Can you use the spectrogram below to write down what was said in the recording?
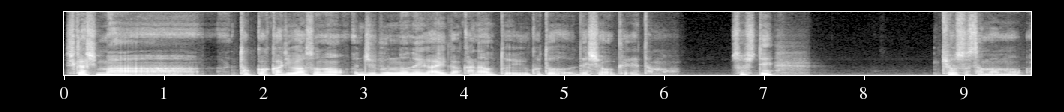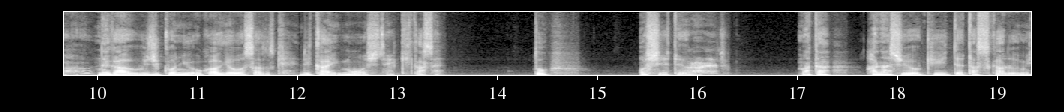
しかしまあ取っかかりはその自分の願いが叶うということでしょうけれども。そして教祖様も願う氏子におかげを授け理解申して聞かせと教えておられる。また話を聞いて助かる道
